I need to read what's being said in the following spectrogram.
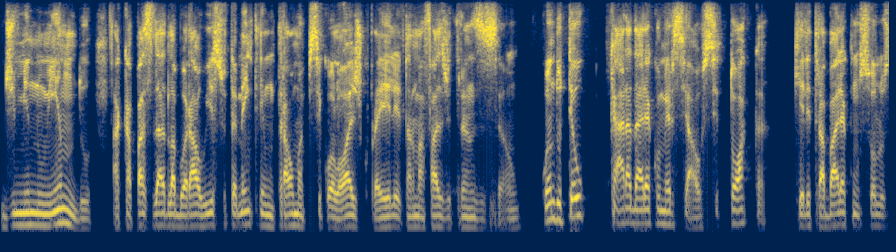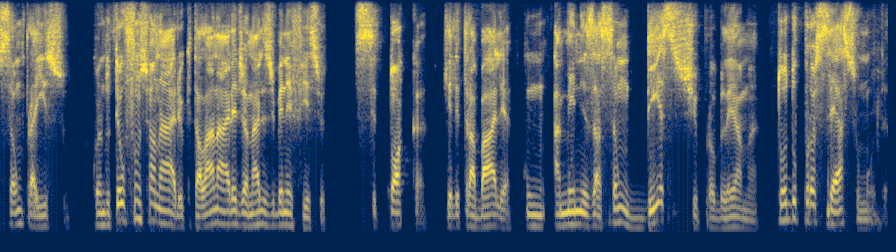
diminuindo a capacidade laboral, isso também tem um trauma psicológico para ele, ele está numa fase de transição. Quando o teu cara da área comercial se toca que ele trabalha com solução para isso, quando o teu funcionário que está lá na área de análise de benefício se toca que ele trabalha com amenização deste problema, todo o processo muda.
